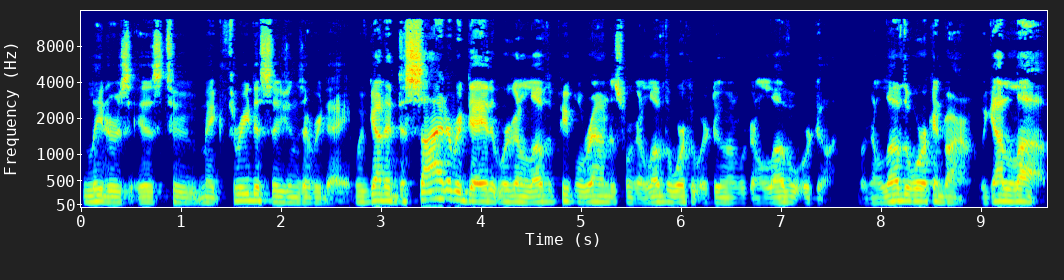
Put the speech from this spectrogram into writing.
leaders is to make three decisions every day. We've got to decide every day that we're going to love the people around us. We're going to love the work that we're doing. We're going to love what we're doing. We're going to love the work environment. We got to love.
